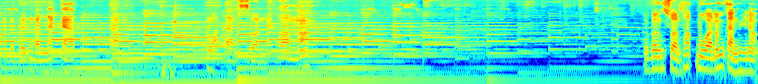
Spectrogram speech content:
ก็ได้เบิ่งบรรยากาศามสวนไปพร้อมเนาะไปเบิ่งสวนพักบัวน้ำกันพี่น้อง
